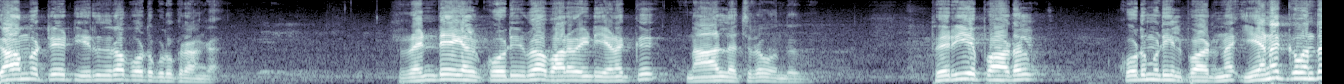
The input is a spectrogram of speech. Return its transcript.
கவர்மெண்ட் ரேட் இருபது ரூபா போட்டு கொடுக்குறாங்க. ரெண்டேகால் கோடி ரூபா வர வேண்டிய எனக்கு நாலு லட்ச ரூபா வந்தது. பெரிய பாடல் கொடுமுடியில் பாடின எனக்கு வந்து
